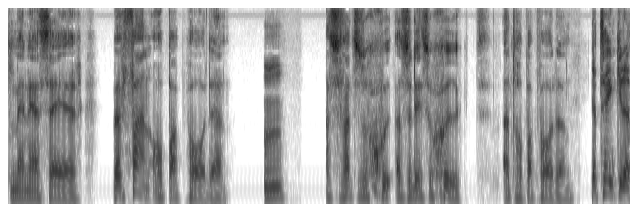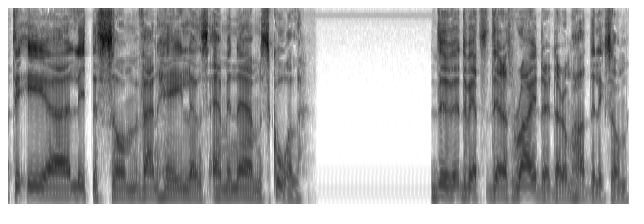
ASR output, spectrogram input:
men när jag säger, vem fan hoppar på den? Mm. Alltså, för att det, är så sjukt, alltså det är så sjukt att hoppa på den. Jag tänker att det är lite som Van Halens Eminem-skål. Du, du vet, deras rider där de hade liksom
